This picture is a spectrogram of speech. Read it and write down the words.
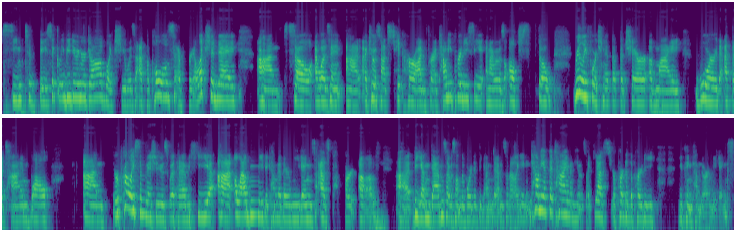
seemed to basically be doing her job, like she was at the polls every election day. Um, so I wasn't. Uh, I chose not to take her on for a county party seat, and I was also really fortunate that the chair of my ward at the time, while um, there were probably some issues with him. He uh, allowed me to come to their meetings as part of uh, the Young Dems. I was on the board of the Young Dems of Allegheny County at the time, and he was like, "Yes, you're part of the party. You can come to our meetings."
